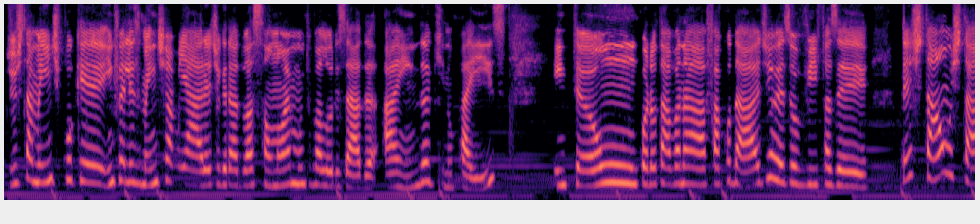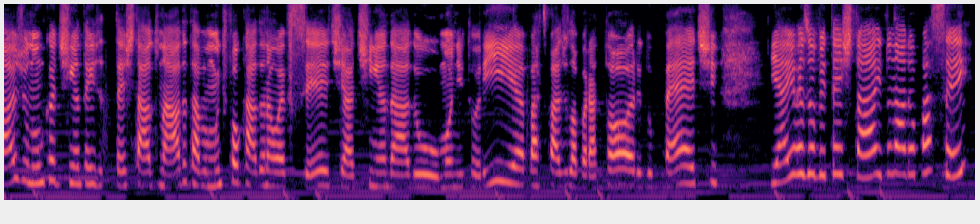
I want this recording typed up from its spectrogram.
justamente porque, infelizmente, a minha área de graduação não é muito valorizada ainda aqui no país. Então, quando eu estava na faculdade, eu resolvi fazer testar um estágio, nunca tinha te testado nada, estava muito focada na UFC, já tinha dado monitoria, participado de laboratório, do PET. E aí eu resolvi testar e do nada eu passei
